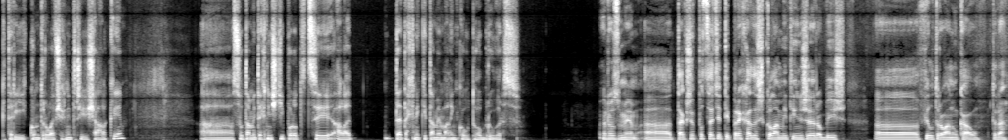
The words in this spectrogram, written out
který kontroluje všechny tři šálky. A jsou tam i techničtí porodci, ale té techniky tam je malinkou toho Brewers. Rozumím. A, takže v podstatě ty prechádzaš školami tým, že robíš uh, filtrovanou kávu, teda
